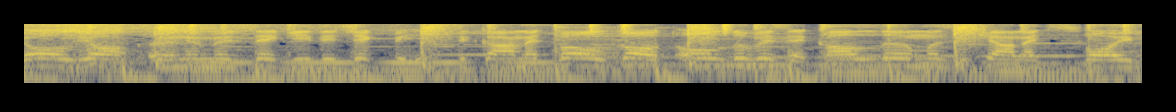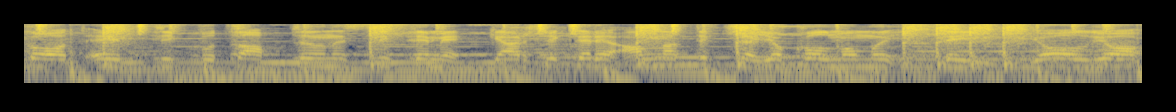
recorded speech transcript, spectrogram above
Yol yok önümüzde gidecek bir istikamet. Bol kod oldu bize kaldığımız ikamet. Boykot ettik bu taptığınız sistemi. Gerçekleri anlattıkça yok olmamı isteyin. Yol yok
